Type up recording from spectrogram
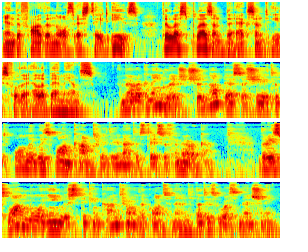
and the farther north a state is, the less pleasant the accent is for the Alabamians. American English should not be associated only with one country, the United States of America. There is one more English speaking country on the continent that is worth mentioning.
